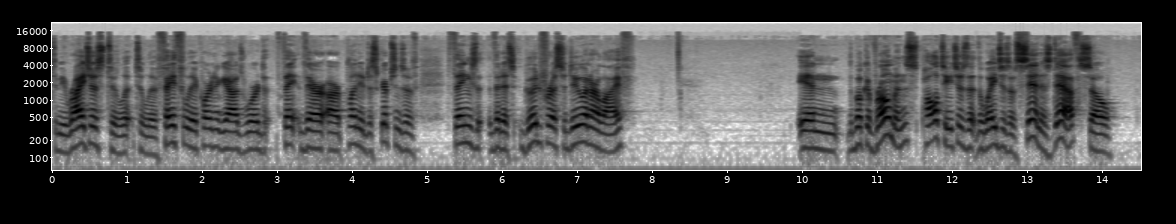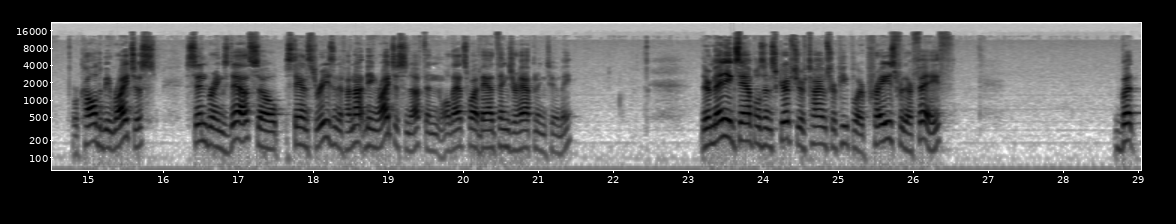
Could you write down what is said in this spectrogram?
to be righteous, to, li- to live faithfully according to God's word. Th- there are plenty of descriptions of things that it's good for us to do in our life. In the book of Romans, Paul teaches that the wages of sin is death, so we're called to be righteous. Sin brings death, so stands to reason if I'm not being righteous enough, then, well, that's why bad things are happening to me. There are many examples in Scripture of times where people are praised for their faith, but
